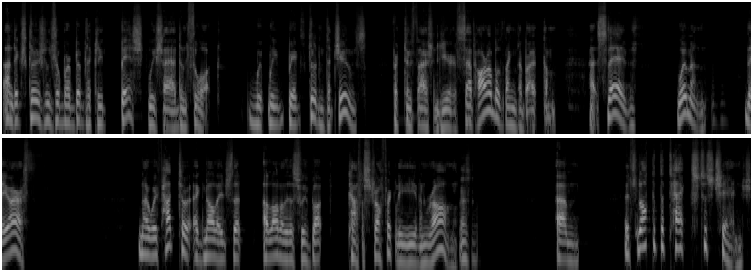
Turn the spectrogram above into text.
And exclusions that were biblically based, we said and thought. We, we, we excluded the Jews for 2,000 years, said horrible things about them uh, slaves, women, the earth. Now, we've had to acknowledge that a lot of this we've got catastrophically even wrong. Um, it's not that the text has changed,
